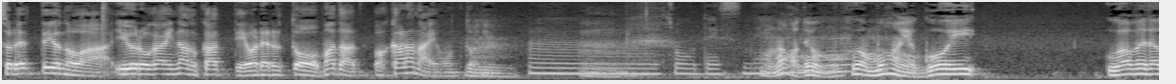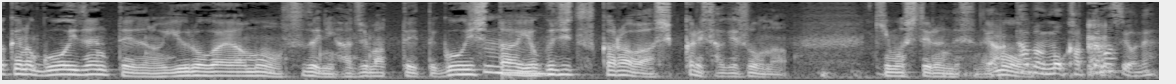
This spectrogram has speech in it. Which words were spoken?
それっていうのはユーロ買いなのかって言われると、まだわからない、本当に。うん、うんそうですね。なんかでも僕はもはや合意、上辺だけの合意前提でのユーロ買いはもうすでに始まっていて、合意した翌日からはしっかり下げそうな。気もしてるんですね。いや、多分もう買ってますよね。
